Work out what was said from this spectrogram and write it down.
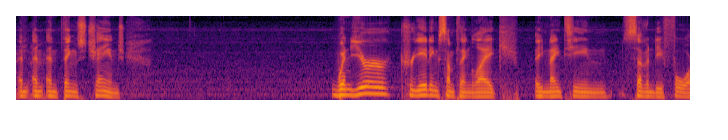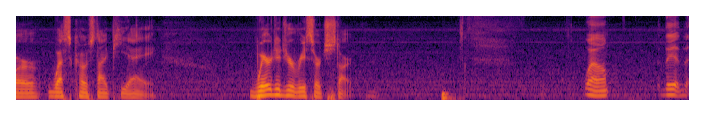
and, sure. and, and things change when you're creating something like a 1974 West Coast IPA, where did your research start? Well, the, the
